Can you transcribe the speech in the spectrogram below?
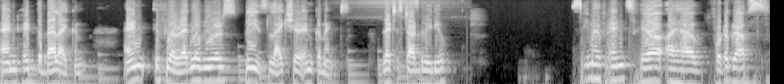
and hit the bell icon. And if you are regular viewers, please like, share and comments. Let's start the video see my friends here I have photographs.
